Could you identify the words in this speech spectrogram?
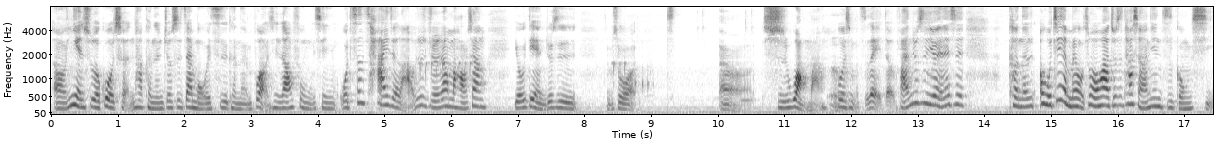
呃念书的过程，他可能就是在某一次可能不小心让父母亲，我是猜着啦，我就觉得他们好像有点就是。怎么说？呃，失望嘛，或者什么之类的，反正就是有点类似。可能哦，我记得没有错的话，就是他想要念资工系，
